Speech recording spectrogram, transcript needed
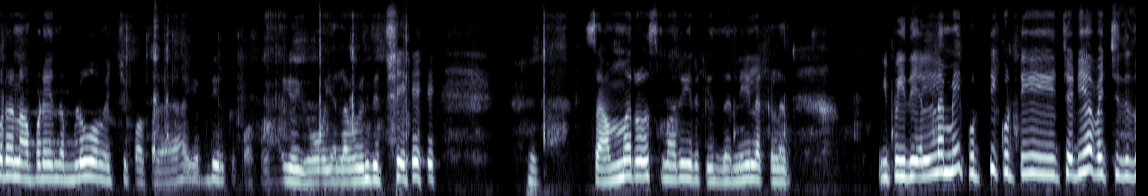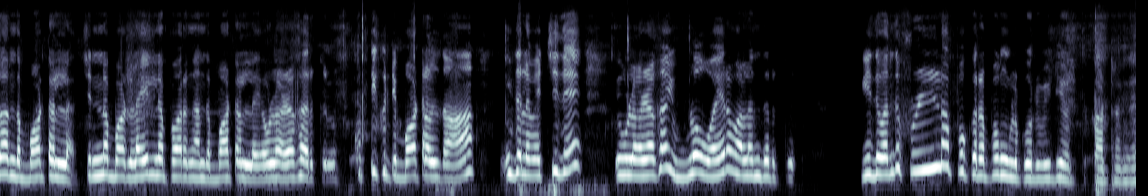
கூட நான் அப்படியே இந்த ப்ளூவை வச்சு பார்க்குறேன். எப்படி இருக்கு பார்க்கலாம். ஐயோ எல்லாம் விழுந்துச்சே. செம்ம ரோஸ் மாதிரி இருக்கு இந்த நீல கலர் இப்போ இது எல்லாமே குட்டி குட்டி செடியாக வச்சது தான் அந்த பாட்டிலில் சின்ன பாட்டில் லைனில் பாருங்க அந்த பாட்டிலில் எவ்வளோ அழகா இருக்குன்னு குட்டி குட்டி பாட்டில் தான். இதில் வச்சதே இவ்வளோ அழகாக இவ்வளோ உயரம் வளர்ந்துருக்கு. இது வந்து ஃபுல்லாக பூக்குறப்ப உங்களுக்கு ஒரு வீடியோ எடுத்து காட்டுறேங்க.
